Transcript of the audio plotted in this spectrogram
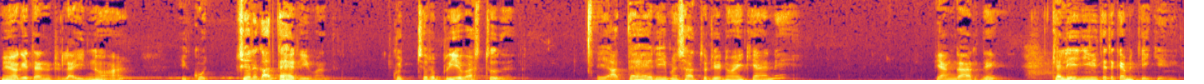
මේ වගේ තැනකටලා ඉන්නවා. ඒ කොච්චර අතහැරීමක්ද? කොච්චර ප්‍රිය වස්තුද? ඒ අතහැරීම සතුට වෙනවා කියන්නේ ව්‍යංගාර්ථේ කැලේ ජීවිතයට කැමතියි කියන එක.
